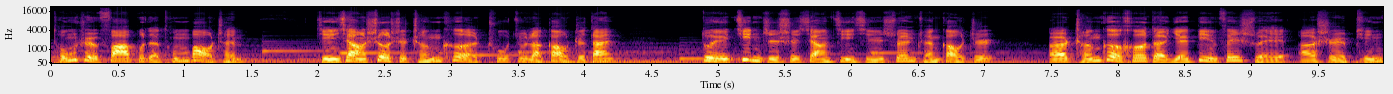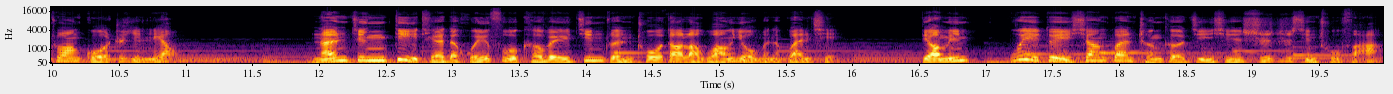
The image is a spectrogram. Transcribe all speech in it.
同时发布的通报称，仅向涉事乘客出具了告知单，对禁止事项进行宣传告知。而乘客喝的也并非水，而是瓶装果汁饮料。南京地铁的回复可谓精准戳到了网友们的关切，表明未对相关乘客进行实质性处罚，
